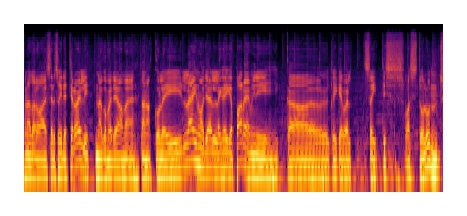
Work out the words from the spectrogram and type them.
nädalavahetusel sõideti rallit, nagu me teame, Tänakul ei läinud jälle kõige paremini, ikka kõigepealt sõitis vastu lund,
